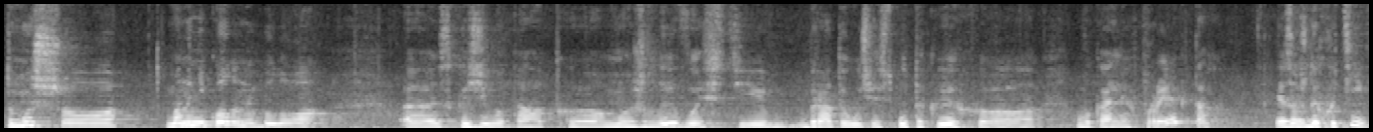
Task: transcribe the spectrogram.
тому що в мене ніколи не було, е, скажімо так, можливості брати участь у таких е, вокальних проєктах. Я завжди хотів.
